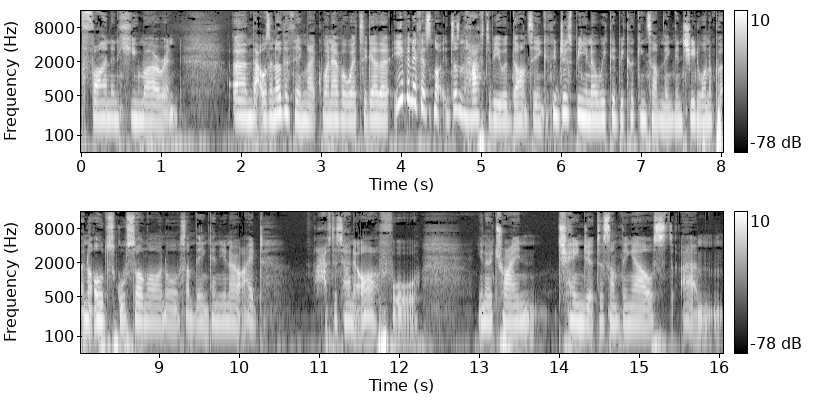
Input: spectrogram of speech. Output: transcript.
fun and humor. And um, that was another thing like whenever we're together even if it's not it doesn't have to be with dancing. It could just be you know we could be cooking something and she'd want to put an old school song on or something and you know i'd have to turn it off or you know try and change it to something else. Um,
